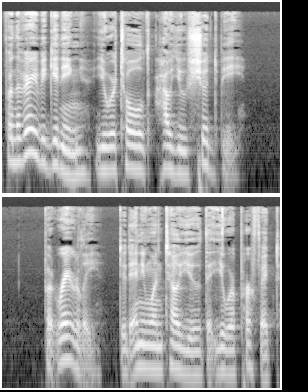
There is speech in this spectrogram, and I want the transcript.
From the very beginning, you were told how you should be, but rarely did anyone tell you that you were perfect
